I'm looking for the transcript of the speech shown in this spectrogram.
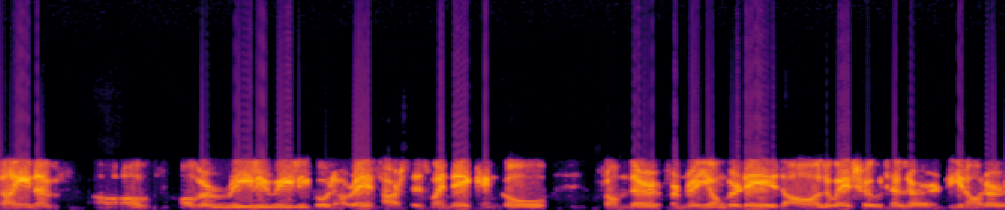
sign of of of a really really good race horses when they can go from their from their younger days all the way through till they're you know they're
